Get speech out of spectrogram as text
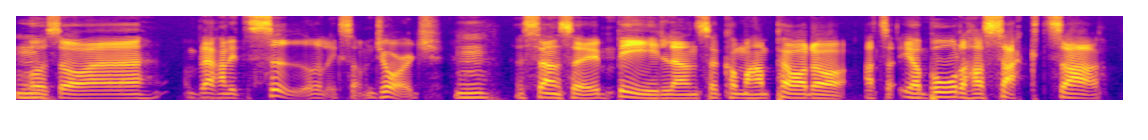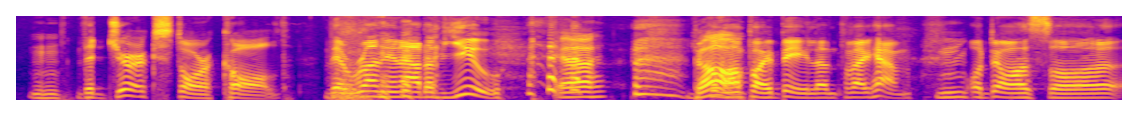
Mm. Och så uh, blir han lite sur liksom, George. Mm. Och sen så i bilen så kommer han på då att jag borde ha sagt så här, Mm. the jerk store called, they're running out of you. Ja. kommer Bra. han på i bilen på väg hem. Mm. Och då så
